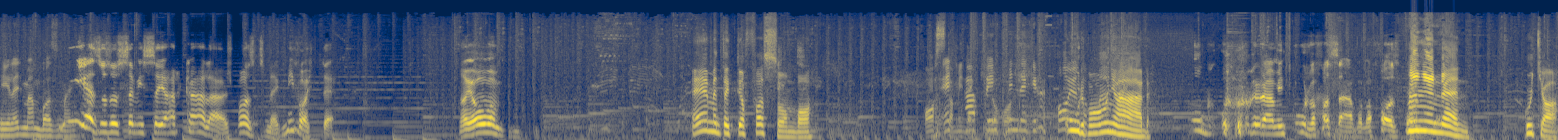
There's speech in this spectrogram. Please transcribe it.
Él egy már bazd meg. mi ez az össze-vissza járkálás? Bazd meg, mi vagy te? Na jó van, Elmentek ti a faszomba. Azt a mindenki Kurva anyád! ug, ug rá, mint kurva faszában a faszban. Menj innen! Kutya!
